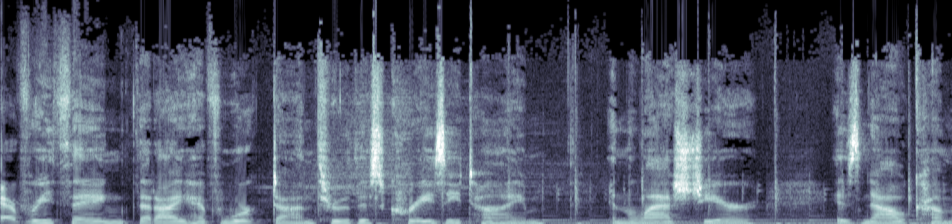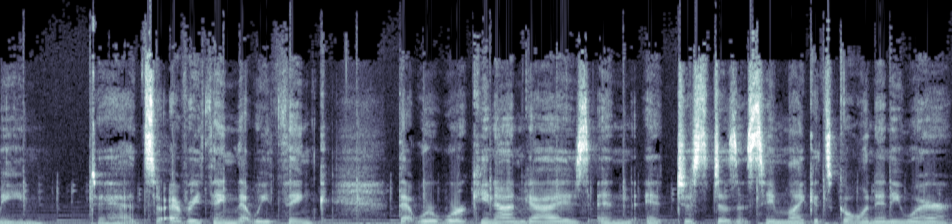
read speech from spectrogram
everything that I have worked on through this crazy time in the last year is now coming to head. So everything that we think that we're working on, guys, and it just doesn't seem like it's going anywhere,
